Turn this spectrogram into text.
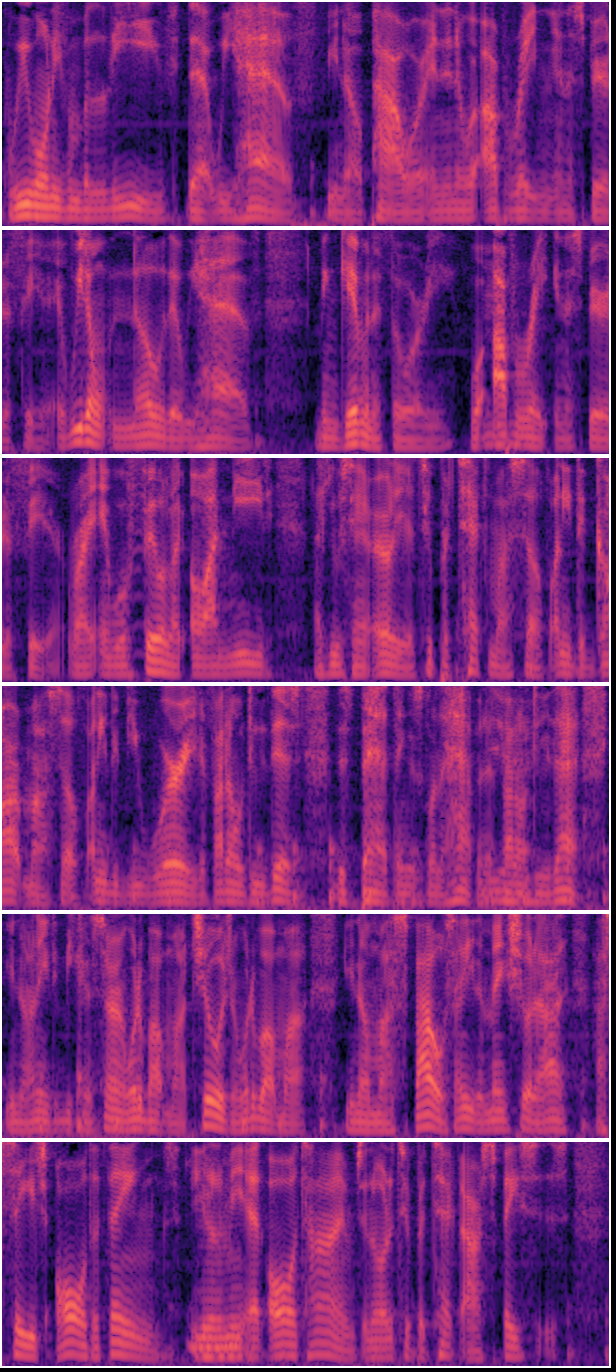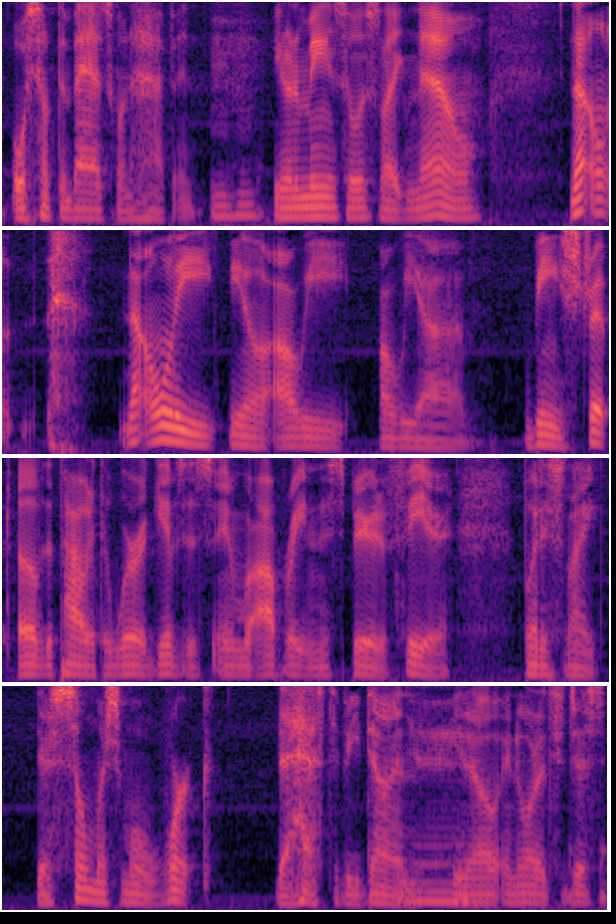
we won't even believe that we have, you know, power, and then we're operating in a spirit of fear. If we don't know that we have been given authority, we'll Mhm. operate in a spirit of fear, right? And we'll feel like, oh, I need, like you were saying earlier, to protect myself. I need to guard myself. I need to be worried. If I don't do this, this bad thing is going to happen. If I don't do that, you know, I need to be concerned. What about my children? What about my, you know, my spouse? I need to make sure that I, I sage all the things, you know what I mean, at all times in order to protect our spaces or something bad is going to happen. Mm-hmm. You know what I mean? So it's like now, not on, not only you know are we are we uh, being stripped of the power that the word gives us, and we're operating in the spirit of fear, but it's like there's so much more work that has to be done, Yeah. you know, in order to just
